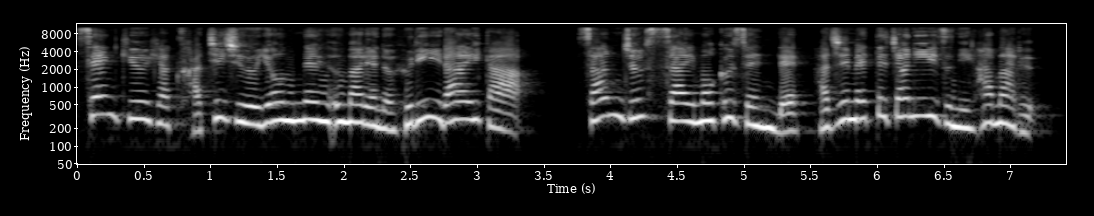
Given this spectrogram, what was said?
ー。1984年生まれのフリーライター。30歳目前で初めてジャニーズにハマる。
